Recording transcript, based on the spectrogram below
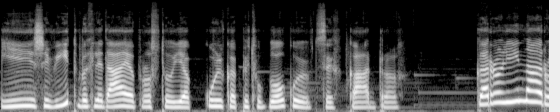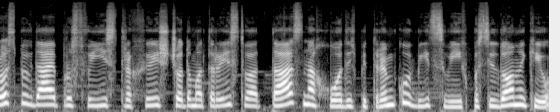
Її живіт виглядає просто як кулька під футболкою в цих кадрах. Кароліна розповідає про свої страхи щодо материнства та знаходить підтримку від своїх послідовників.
